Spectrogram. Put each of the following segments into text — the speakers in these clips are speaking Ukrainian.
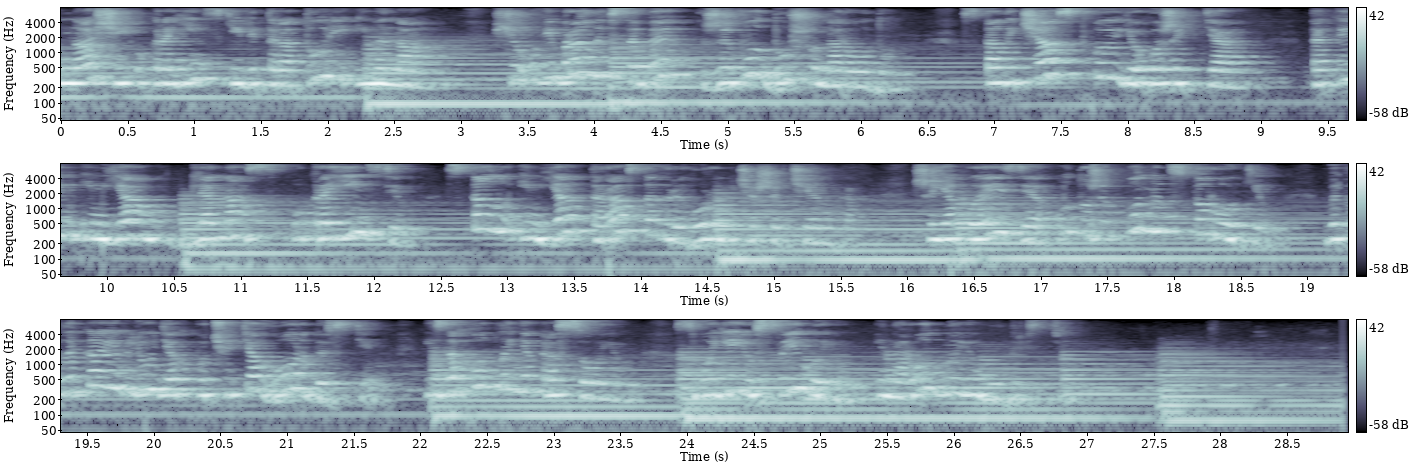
У нашій українській літературі імена, що увібрали в себе живу душу народу, стали часткою його життя. Таким ім'ям для нас, українців, стало ім'я Тараса Григоровича Шевченка, чия поезія от уже понад 100 років викликає в людях почуття гордості і захоплення красою, своєю силою і народною мудрістю.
